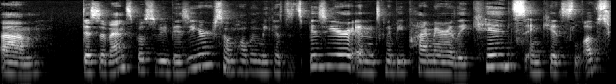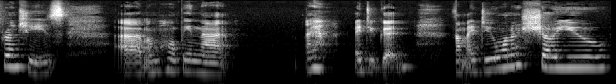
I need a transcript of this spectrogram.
um, this event's supposed to be busier, so I'm hoping because it's busier and it's going to be primarily kids, and kids love scrunchies, um, I'm hoping that I, do good. Um, I do want to show you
